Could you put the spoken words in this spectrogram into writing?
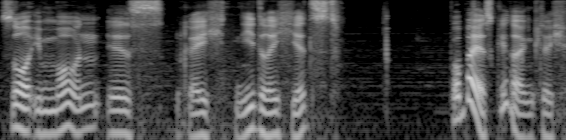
So, Immon ist recht niedrig jetzt. Wobei, es geht eigentlich.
